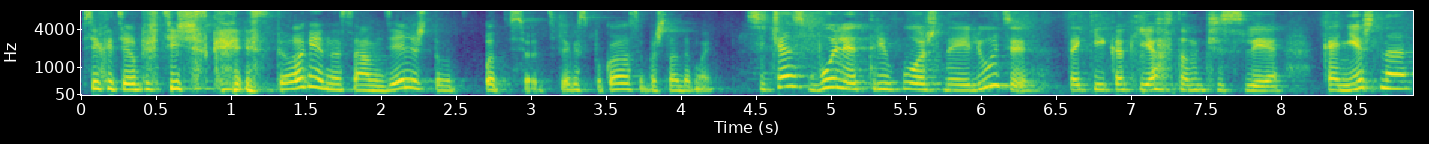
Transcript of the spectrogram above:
психотерапевтическая история на самом деле, что вот, вот все, теперь успокоилась и пошла домой. Сейчас более тревожные люди, такие как я в том числе, конечно,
